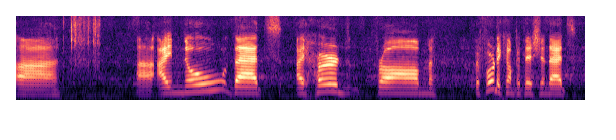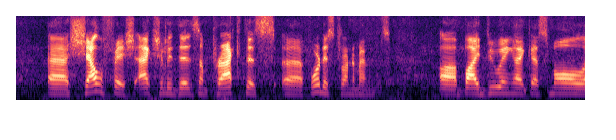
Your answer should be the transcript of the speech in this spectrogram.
I know that I heard from before the competition that Shellphish actually did some practice for this tournament by doing like a small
